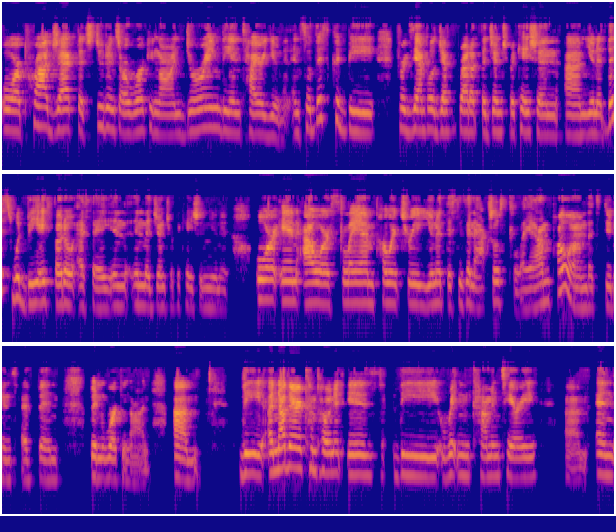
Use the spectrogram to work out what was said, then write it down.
or project that students are working on during the entire unit. And so this could be, for example, Jeff brought up the gentrification um, unit. This would be a photo essay in, in the gentrification unit. Or in our slam poetry unit, this is an actual slam poem that students have been, been working on. Um, the another component is the written commentary. Um, and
